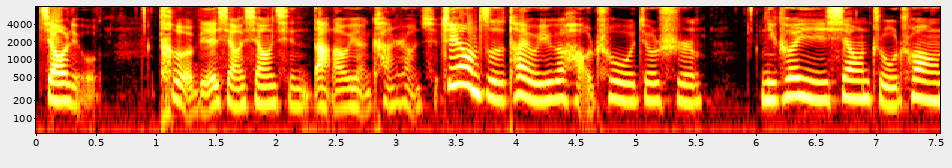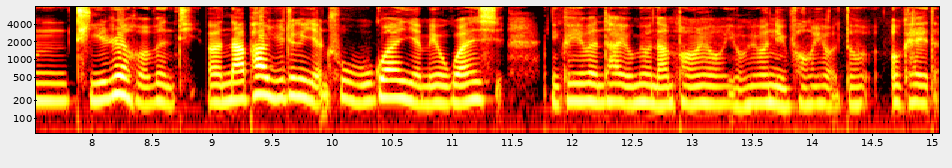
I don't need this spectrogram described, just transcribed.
交流，特别像相亲大老远看上去。这样子它有一个好处就是。你可以向主创提任何问题，呃，哪怕与这个演出无关也没有关系。你可以问他有没有男朋友，有没有女朋友，都 OK 的。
